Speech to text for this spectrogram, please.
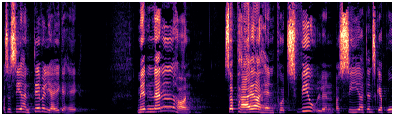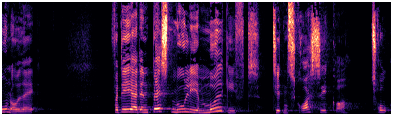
og så siger han, det vil jeg ikke have. Med den anden hånd, så peger han på tvivlen og siger, den skal jeg bruge noget af. For det er den bedst mulige modgift til den skråsikre tro.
